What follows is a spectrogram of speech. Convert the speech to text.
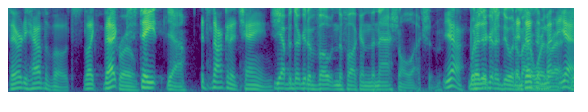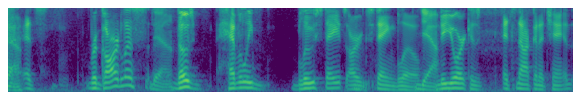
They already have the votes. Like that True. state, Yeah. it's not going to change. Yeah, but they're gonna vote in the fucking the national election. Yeah, which but they're gonna do it no it matter doesn't where ma- yeah, Yeah. it's regardless. Yeah. those heavily blue states are staying blue. Yeah. New York is. It's not going to change.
